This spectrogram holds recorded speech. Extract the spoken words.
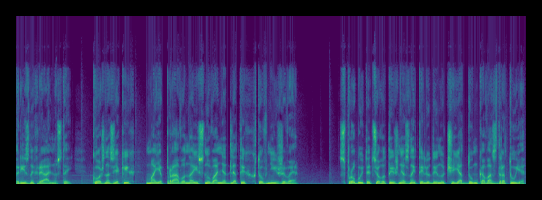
різних реальностей, кожна з яких має право на існування для тих, хто в ній живе. Спробуйте цього тижня знайти людину, чия думка вас дратує,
